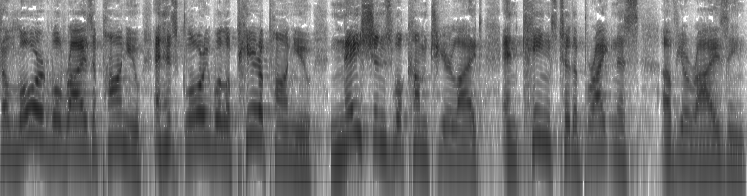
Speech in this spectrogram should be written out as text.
the Lord will rise upon you, and his glory will appear upon you. Nations will come to your light, and kings to the brightness of your rising.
